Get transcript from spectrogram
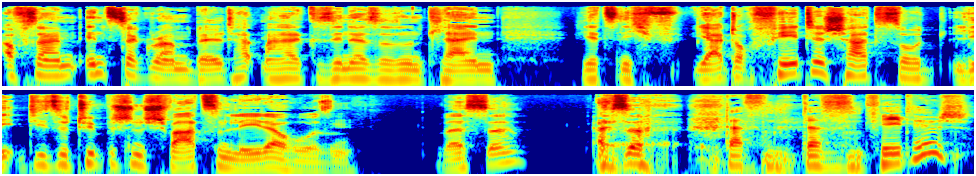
auf seinem Instagram-Bild hat man halt gesehen, dass er so einen kleinen, jetzt nicht, ja doch Fetisch hat, so diese typischen schwarzen Lederhosen. Weißt du? Also, Das, das ist ein Fetisch?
